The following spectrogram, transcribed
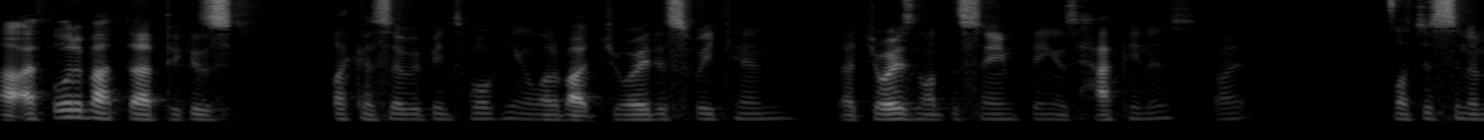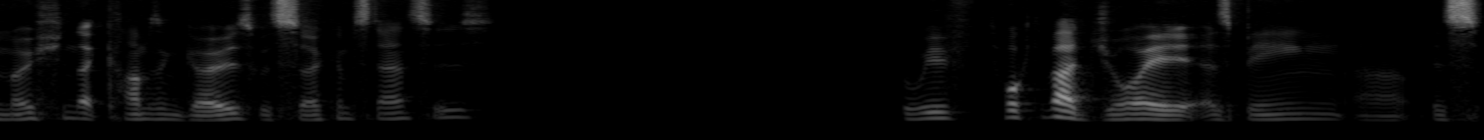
Uh, I thought about that because, like I said, we've been talking a lot about joy this weekend. That joy is not the same thing as happiness, right? It's not just an emotion that comes and goes with circumstances. We've talked about joy as being uh, this,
